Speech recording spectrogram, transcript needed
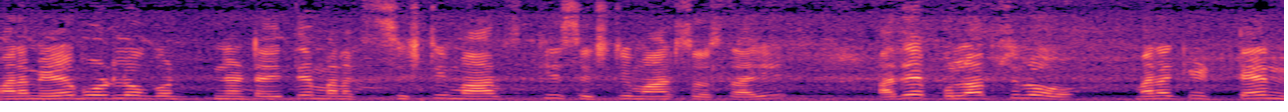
మనం ఏ బోర్డులో కొట్టినట్టయితే మనకు సిక్స్టీ మార్క్స్కి సిక్స్టీ మార్క్స్ వస్తాయి. అదే పులప్స్లో మనకి టెన్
